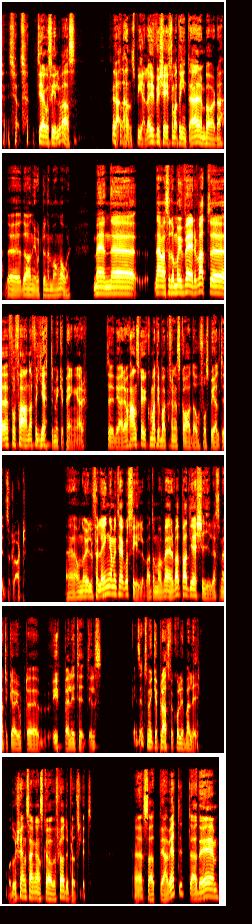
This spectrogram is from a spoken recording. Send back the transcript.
Thiago Silvas? Ja, han spelar ju för sig som att det inte är en börda. Det, det har han gjort under många år. Men, eh, nej alltså de har ju värvat eh, Fofana för jättemycket pengar tidigare och han ska ju komma tillbaka från en skada och få speltid såklart. Eh, om de vill förlänga med Thiago Silva, de har värvat Badia Chile som jag tycker har gjort det ypperligt hittills. Finns inte så mycket plats för Koulibaly. Och då känns han ganska överflödig plötsligt. Eh, så att jag vet inte, det är...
